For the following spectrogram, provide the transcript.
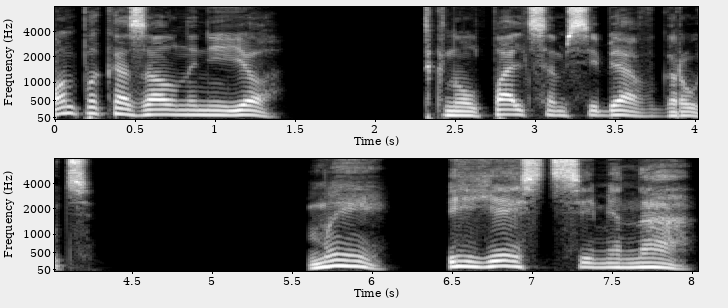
Он показал на нее, ткнул пальцем себя в грудь. «Мы и есть семена!»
